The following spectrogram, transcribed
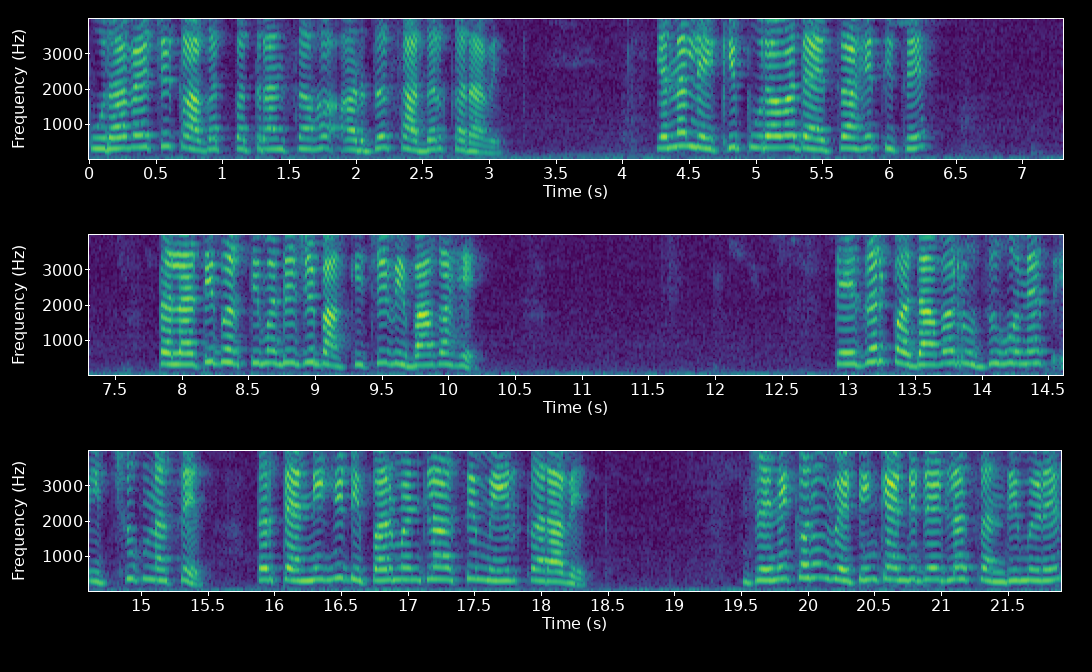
पुराव्याचे कागदपत्रांसह अर्ज सादर करावे. यांना लेखी पुरावा द्यायचा आहे तिथे? तलाठी भरतीमध्ये जे बाकीचे विभाग आहे ते जर पदावर रुजू होण्यास इच्छुक नसेल तर त्यांनीही डिपार्टमेंटला असे मेल करावेत. जेणेकरून वेटिंग कॅन्डिडेटला संधी मिळेल?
